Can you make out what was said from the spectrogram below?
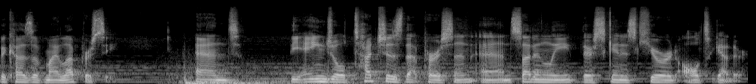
because of my leprosy. And the angel touches that person, and suddenly their skin is cured altogether.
